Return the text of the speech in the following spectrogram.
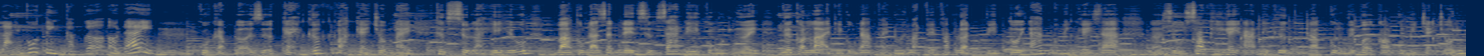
lại vô tình gặp gỡ ở đây. Ừ. Cuộc gặp gỡ giữa kẻ cướp và kẻ trộm này thực sự là hy hữu và cũng đã dẫn đến sự ra đi của một người. Người còn lại thì cũng đang phải đối mặt với pháp luật vì tội ác mà mình gây ra. À, dù sau khi gây án thì Thương cũng đã cùng với vợ con của mình chạy trốn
